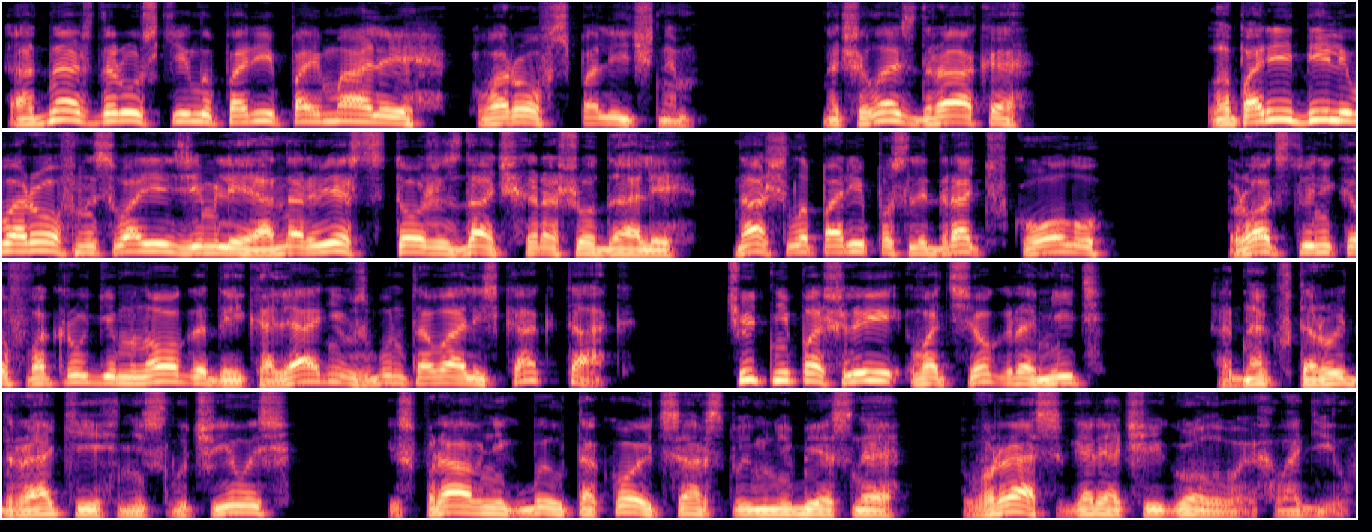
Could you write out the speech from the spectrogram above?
Однажды русские лопари поймали воров с поличным. Началась драка. Лопари били воров на своей земле, а норвежцы тоже сдачи хорошо дали. Наши лопари после драки в колу. Родственников в округе много, да и коляне взбунтовались. Как так? Чуть не пошли в отсё громить. Однако второй драки не случилось. Исправник был такой, царство ему небесное, в раз горячие головы охладил.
